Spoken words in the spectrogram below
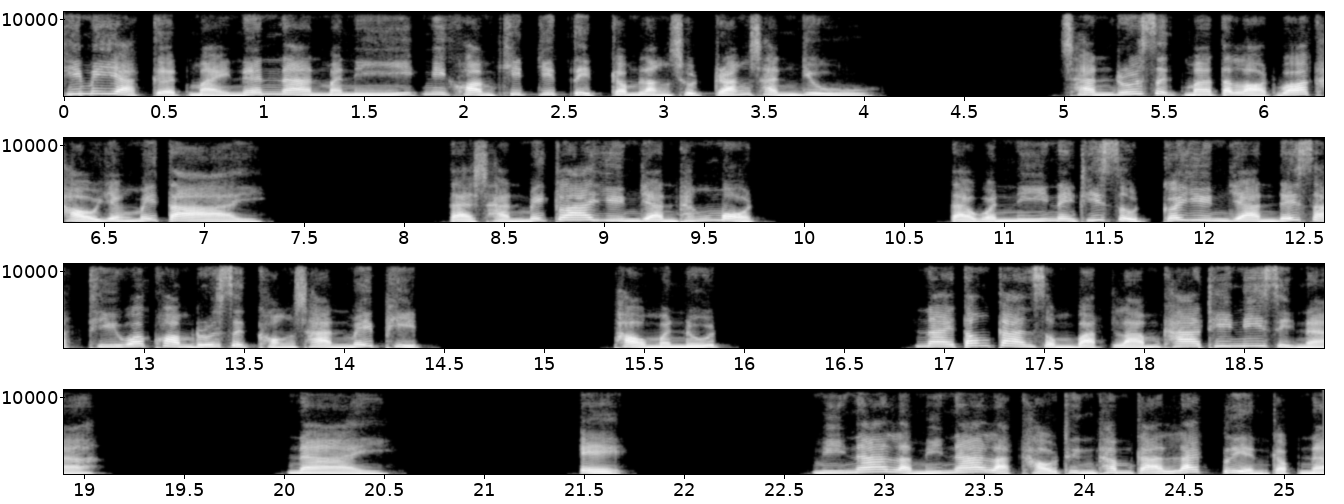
ที่ไม่อยากเกิดใหม่เนิ่นนานมานี้มีความคิดยึดติดกำลังฉุดรั้งฉันอยู่ ฉันรู้สึกมาตลอดว่าเขายังไม่ตาย แต่ฉันไม่กล้ายืนยันทั้งหมด แต่วันนี้ในที่สุดก็ยืนยันได้สักทีว่าความรู้สึกของฉันไม่ผิด เผ่ามนุษย์ นายต้องการสมบัติล้ำค่าที่นี่สินะ นาย เอะมีหน้าละมีหน้าหลักเขาถึงทำการแลกเปลี่ยนกับน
